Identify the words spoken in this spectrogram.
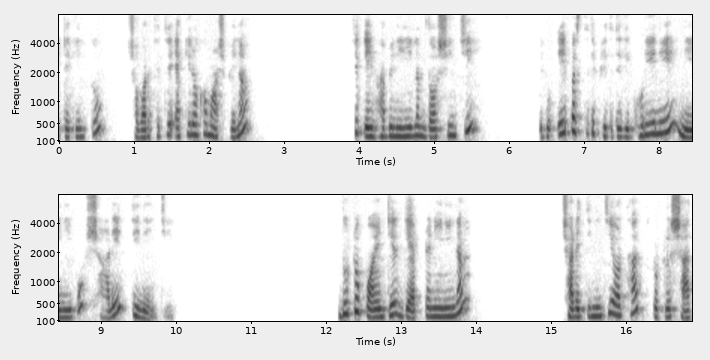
এটা কিন্তু সবার ক্ষেত্রে একই রকম আসবে না। ঠিক এইভাবে নিয়ে নিলাম দশ ইঞ্চি এবং এই পাশ থেকে ফিতেটাকে ঘুরিয়ে নিয়ে নিয়ে নিব সাড়ে তিন ইঞ্চি। দুটো পয়েন্টের গ্যাপটা নিয়ে নিলাম। সাড়ে তিন ইঞ্চি অর্থাৎ টোটাল সাত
